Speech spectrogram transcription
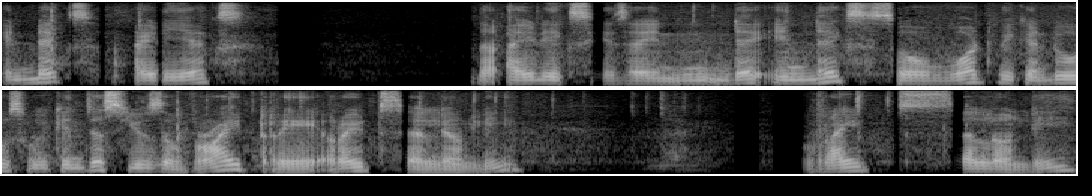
index idx the idx is an index. So what we can do so we can just use the right ray write cell only. Write cell only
